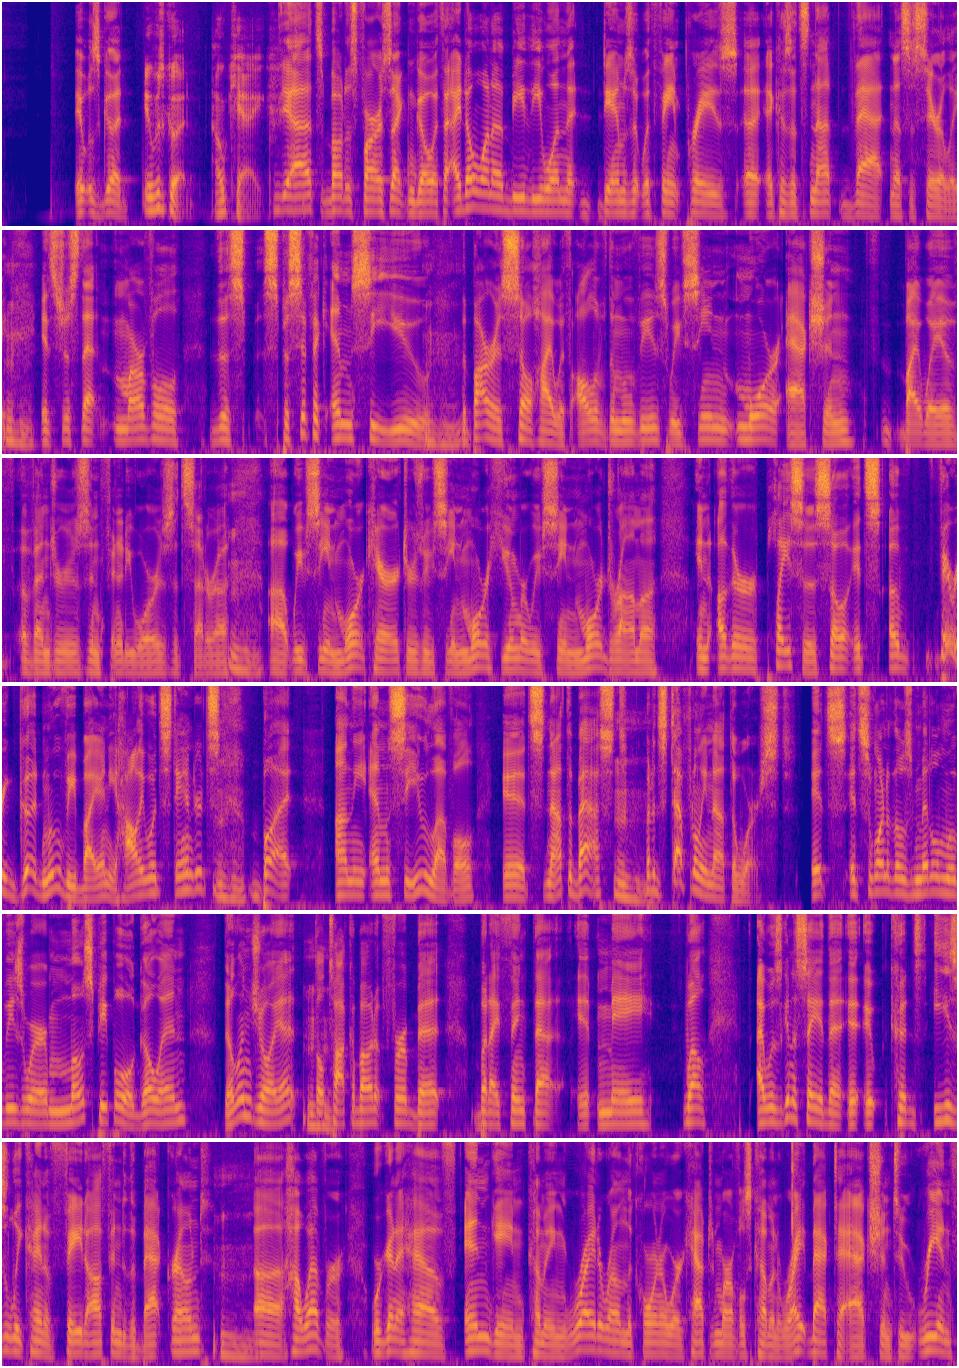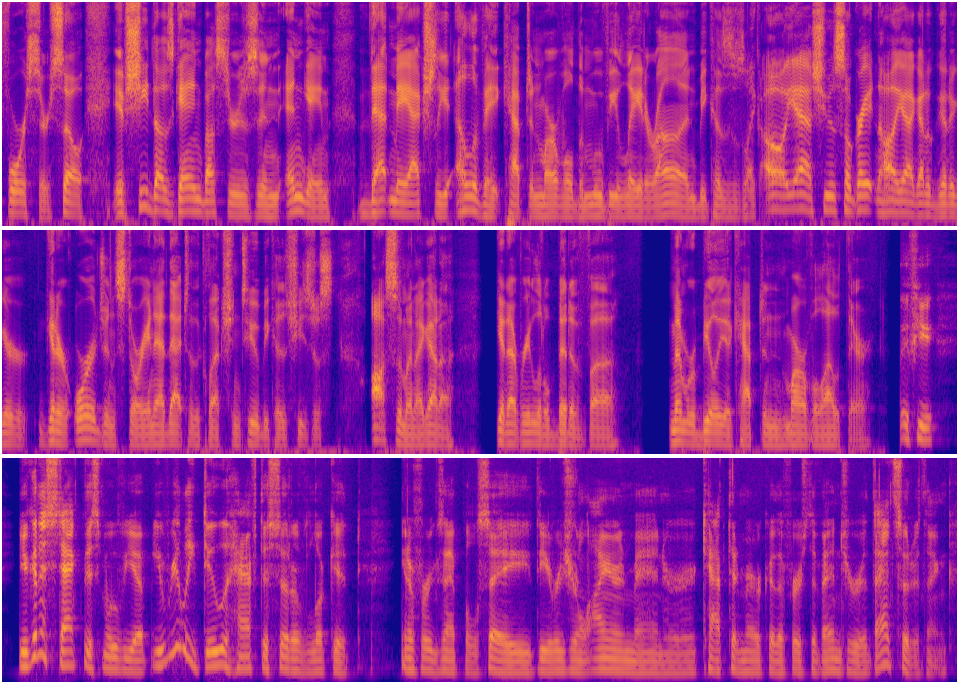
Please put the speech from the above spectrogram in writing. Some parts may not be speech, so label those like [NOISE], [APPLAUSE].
It was good. It was good. Okay. Yeah, that's about as far as I can go with it. I don't want to be the one that damns it with faint praise because uh, it's not that necessarily. Mm-hmm. It's just that Marvel, the sp- specific MCU, mm-hmm. the bar is so high with all of the movies. We've seen more action by way of Avengers, Infinity Wars, etc. Mm-hmm. Uh, we've seen more characters, we've seen more humor, we've seen more drama in other places. So it's a very good movie by any Hollywood standards, mm-hmm. but on the MCU level, it's not the best, mm-hmm. but it's definitely not the worst. It's it's one of those middle movies where most people will go in, they'll enjoy it, they'll mm-hmm. talk about it for a bit, but I think that it may well, I was going to say that it, it, could easily kind of fade off into the background. Mm-hmm. Uh, however, we're going to have Endgame coming right around the corner where Captain Marvel's coming right back to action to reinforce her. So if she does gangbusters in Endgame, that may actually elevate Captain Marvel, the movie later on, because it's like, oh yeah, she was so great, and oh yeah, I got to get her get her origin story and add that to the collection too, because she's just awesome, and I gotta get every little bit of uh, memorabilia Captain Marvel out there if you you're going to stack this movie up, you really do have to sort of look at, you know, for example, say the original Iron Man or Captain America: The First Avenger, or that sort of thing.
